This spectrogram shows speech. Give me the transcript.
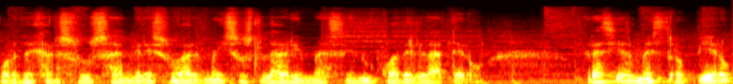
por dejar su sangre, su alma y sus lágrimas en un cuadrilátero. Gracias maestro Piero.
